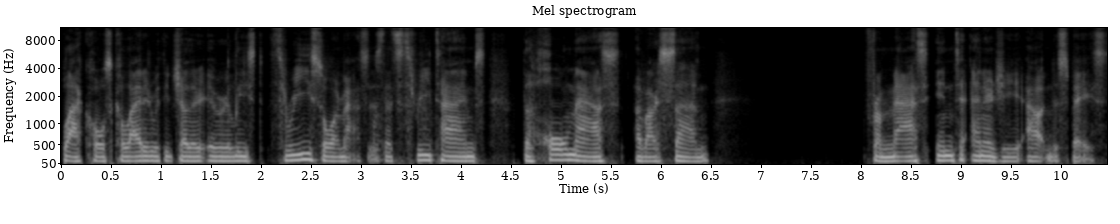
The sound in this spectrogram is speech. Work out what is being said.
black holes collided with each other. It released three solar masses. That's three times the whole mass of our sun from mass into energy out into space.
